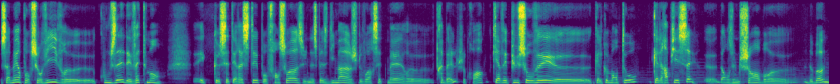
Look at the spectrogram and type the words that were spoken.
Sa mère, pour survivre, cousait des vêtements. Et que c'était resté pour Françoise une espèce d'image de voir cette mère très belle, je crois, qui avait pu sauver quelques manteaux qu'elle rapiéçait dans une chambre de bonne.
